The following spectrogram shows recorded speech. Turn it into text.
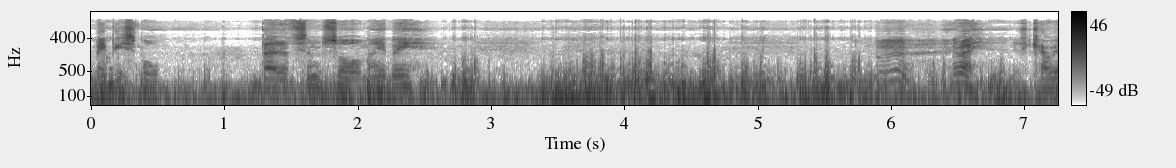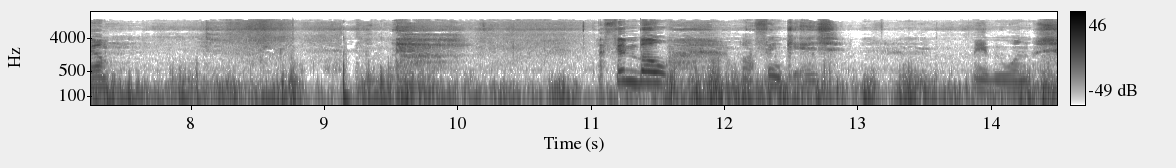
Maybe a small bed of some sort, maybe. Hmm, Anyway, let's carry on. A thimble, well, I think it is. Maybe once.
